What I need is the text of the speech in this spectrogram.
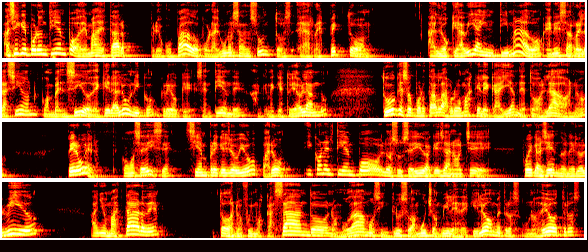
Así que por un tiempo, además de estar preocupado por algunos asuntos eh, respecto a lo que había intimado en esa relación, convencido de que era el único, creo que se entiende de qué estoy hablando, tuvo que soportar las bromas que le caían de todos lados, ¿no? Pero bueno, como se dice, siempre que llovió, paró. Y con el tiempo lo sucedido aquella noche fue cayendo en el olvido. Años más tarde, todos nos fuimos casando, nos mudamos incluso a muchos miles de kilómetros unos de otros.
